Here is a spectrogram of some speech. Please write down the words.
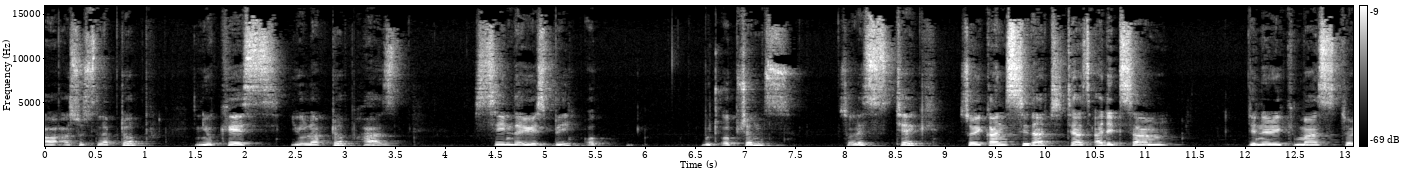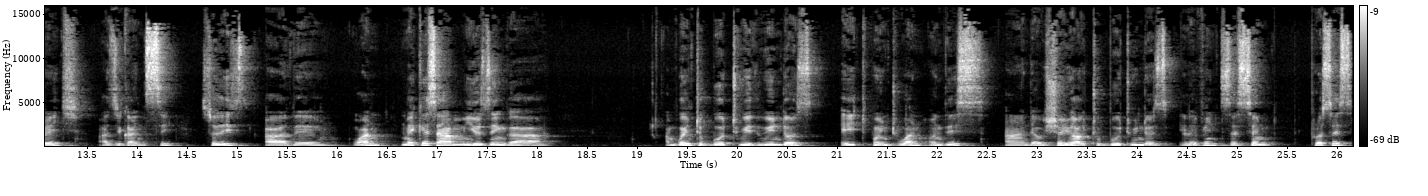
our Asus laptop, in your case, your laptop has seen the USB op boot options so let's check. So you can see that it has added some generic mass storage as you can see. So these are the one. In my case i'm using uh i'm going to boot with windows 8.1 on this and i'll show you how to boot windows 11 it's the same process.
